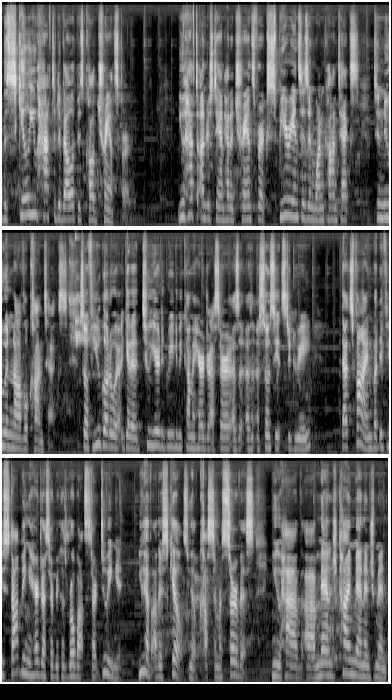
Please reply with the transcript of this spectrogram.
the skill you have to develop is called transfer. You have to understand how to transfer experiences in one context to new and novel contexts. So if you go to a, get a two-year degree to become a hairdresser as, a, as an associate's degree, that's fine. But if you stop being a hairdresser because robots start doing it, you have other skills. You have customer service. You have uh, managed time management.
